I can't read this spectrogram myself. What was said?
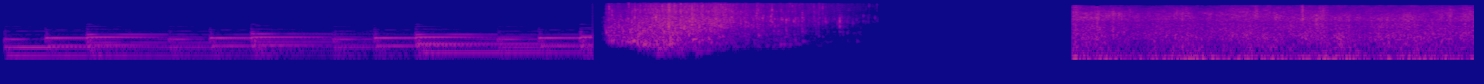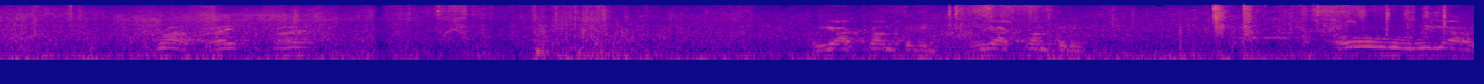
Front, right? Front. We got company. We got company. Oh, we got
